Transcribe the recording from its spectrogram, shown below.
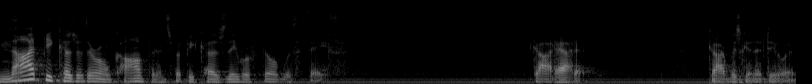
Not because of their own confidence, but because they were filled with faith. God had it, God was going to do it.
